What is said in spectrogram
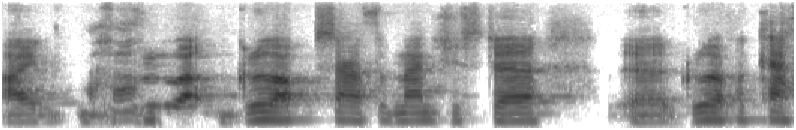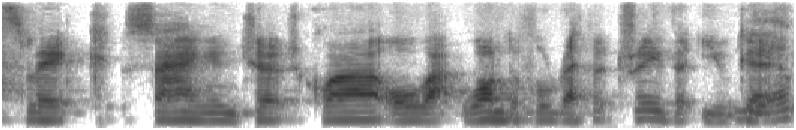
I uh-huh. grew up grew up south of Manchester, uh, grew up a Catholic, sang in church choir, all that wonderful repertory that you get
